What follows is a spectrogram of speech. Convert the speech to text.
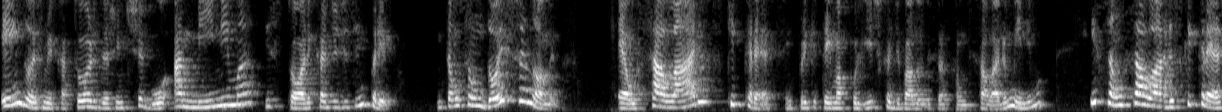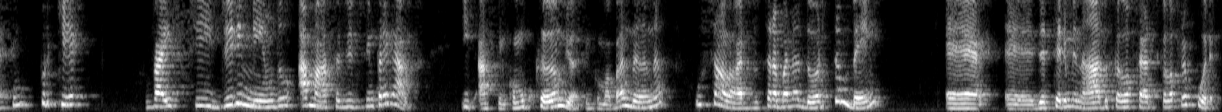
em 2014 a gente chegou à mínima histórica de desemprego. Então, são dois fenômenos. É os salários que crescem porque tem uma política de valorização do salário mínimo, e são os salários que crescem porque vai se dirimindo a massa de desempregados. E assim como o câmbio, assim como a banana, o salário do trabalhador também é, é determinado pela oferta e pela procura.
